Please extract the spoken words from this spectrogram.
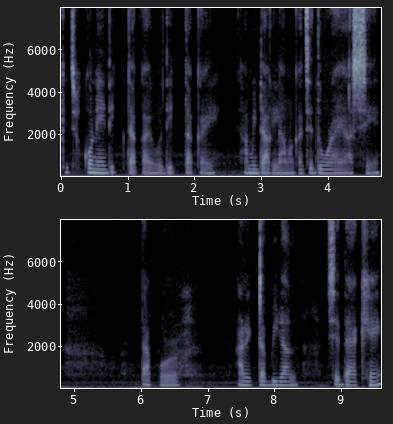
কিছুক্ষণ এদিক তাকায়, ওদিক তাকায়। আমি ডাকলে আমার কাছে দৌড়ায় আসে। তারপর আরেকটা বিড়াল সে দেখে।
